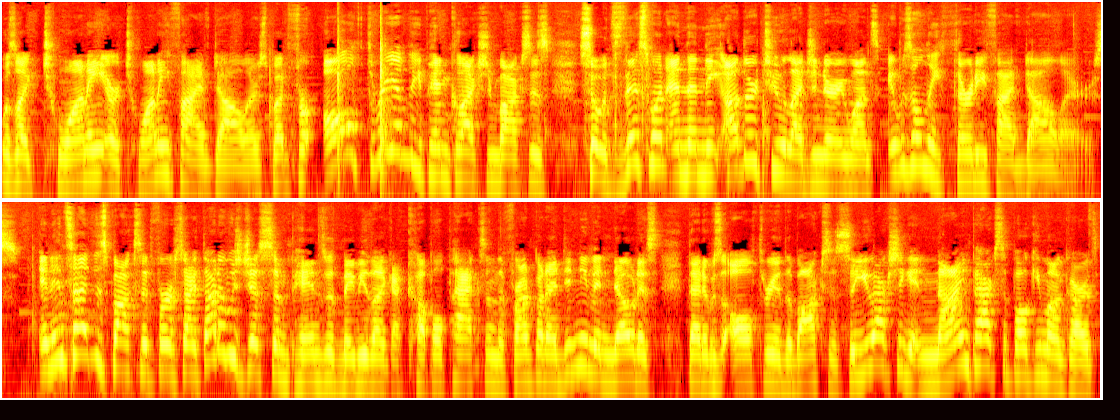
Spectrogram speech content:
was like 20 or $25, but for all three of the pin collection boxes, so it's this one and then the other two Legends legendary it was only $35. And inside this box at first, I thought it was just some pins with maybe like a couple packs in the front, but I didn't even notice that it was all three of the boxes. So you actually get nine packs of Pokemon cards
